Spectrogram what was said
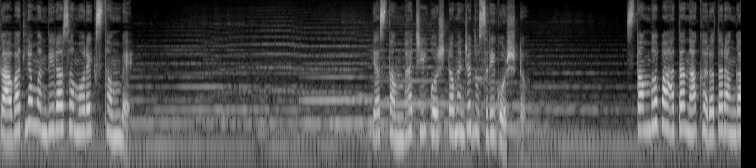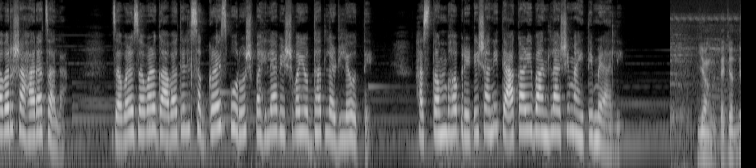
गावातल्या मंदिरासमोर एक स्तंभ आहे. या स्तंभाची गोष्ट म्हणजे दुसरी गोष्ट. स्तंभ पाहताना खरं तर अंगावर शहाराच आला जवळजवळ गावातील सगळेच पुरुष पहिल्या विश्वयुद्धात लढले होते. हा स्तंभ ब्रिटिशांनी त्या काळी बांधला अशी माहिती मिळाली. यंग त्याच्यातले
